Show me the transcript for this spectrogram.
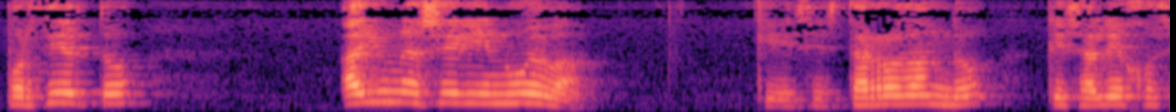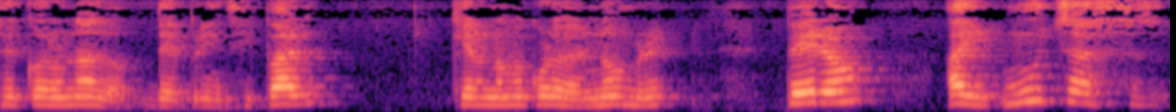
por cierto, hay una serie nueva que se está rodando, que sale José Coronado de principal, que ahora no me acuerdo del nombre, pero hay muchas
